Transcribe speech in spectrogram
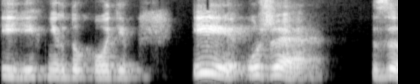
і їхніх доходів. І уже з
